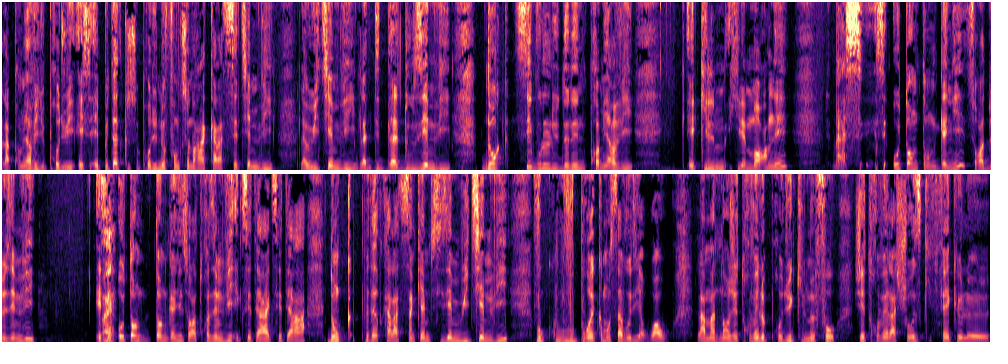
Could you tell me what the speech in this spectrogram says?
la première vie du produit. Et, peut-être que ce produit ne fonctionnera qu'à la septième vie, la huitième vie, la, douzième vie. Donc, si vous lui donnez une première vie et qu'il qu'il est mort-né, bah, c'est autant de temps de gagner sur la deuxième vie. Et c'est autant de temps de gagner sur la troisième vie, etc., etc. Donc, peut-être qu'à la cinquième, sixième, huitième vie, vous, vous pourrez commencer à vous dire, waouh, là maintenant j'ai trouvé le produit qu'il me faut. J'ai trouvé la chose qui fait que le,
